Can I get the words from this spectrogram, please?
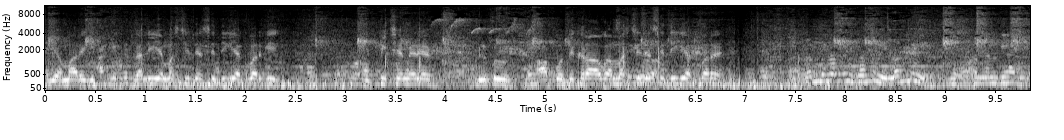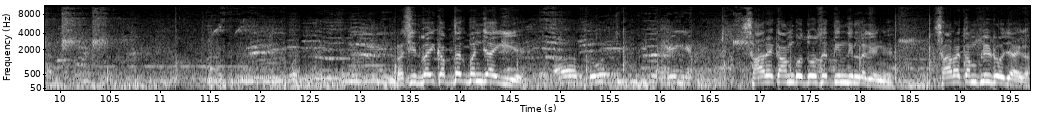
ये हमारी गली है मस्जिद सिद्दीकी अकबर की। ये पीछे मेरे बिल्कुल आपको दिख रहा होगा मस्जिद सिद्दीकी अकबर है। लंबी लंबी लंबी लंबी। रशीद भाई कब तक बन जाएगी ये? दो तीन दिन लगेंगे। सारे काम को दो से तीन दिन लगेंगे। सारा कंप्लीट हो जाएगा।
